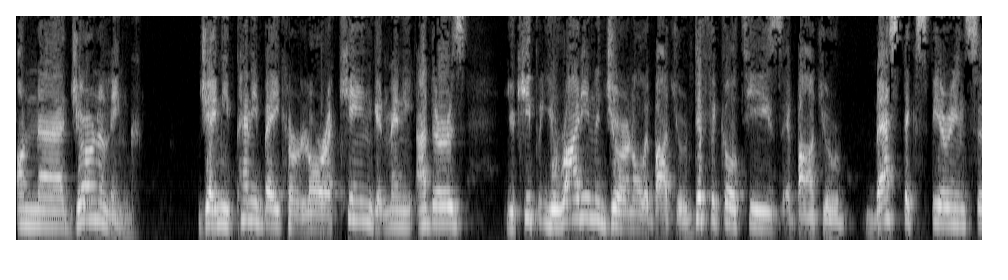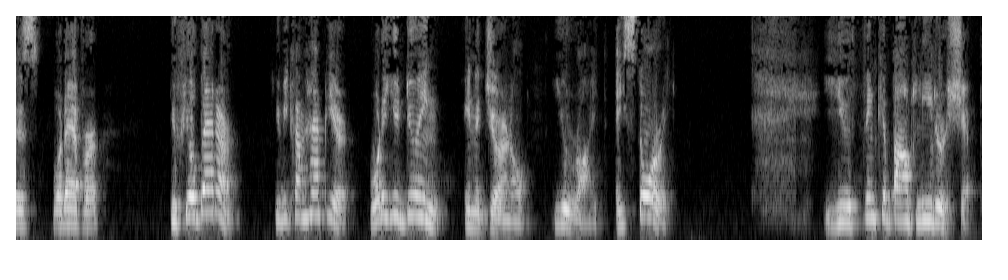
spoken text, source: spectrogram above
on uh, journaling. Jamie Pennebaker, Laura King, and many others. You keep you write in a journal about your difficulties, about your best experiences, whatever you feel better. You become happier. What are you doing in a journal? You write a story. You think about leadership.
